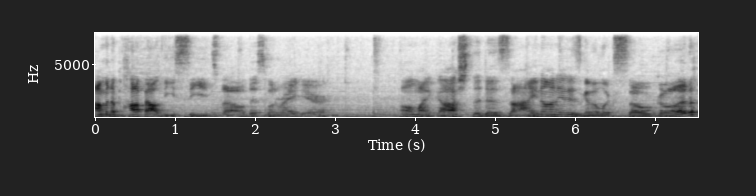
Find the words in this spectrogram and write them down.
I'm gonna pop out these seeds though. This one right here. Oh my gosh, the design on it is gonna look so good.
